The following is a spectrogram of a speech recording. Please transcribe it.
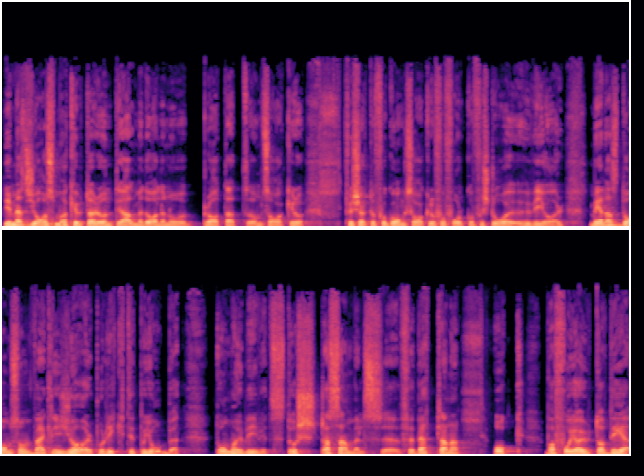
Det är mest jag som har kutat runt i Almedalen och pratat om saker och försökt att få igång saker och få folk att förstå hur vi gör. Medan de som verkligen gör på riktigt på jobbet, de har ju blivit största samhällsförbättrarna. Och vad får jag ut av det?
